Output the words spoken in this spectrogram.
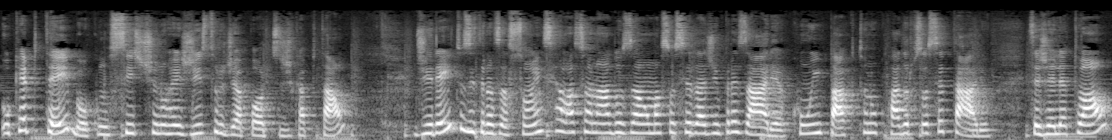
O cap table consiste no registro de aportes de capital, direitos e transações relacionados a uma sociedade empresária com impacto no quadro societário, seja ele atual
